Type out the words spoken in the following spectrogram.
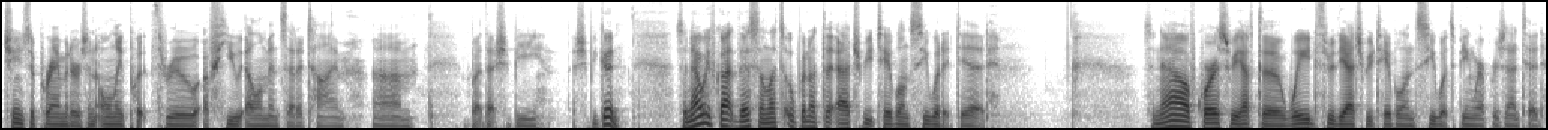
change the parameters and only put through a few elements at a time. Um, but that should be that should be good. So now we've got this, and let's open up the attribute table and see what it did. So now, of course, we have to wade through the attribute table and see what's being represented.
